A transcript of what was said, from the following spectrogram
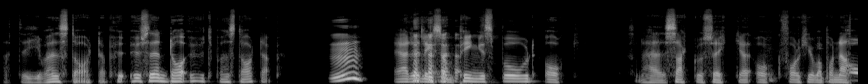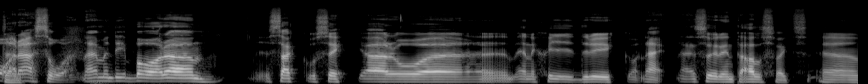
att driva en startup? Hur, hur ser en dag ut på en startup? Mm. Är det liksom pingisbord och sådana här saccosäckar och folk jobbar på natten? Bara så. Nej, men det är bara saccosäckar och eh, energidryck. Och, nej, nej, så är det inte alls faktiskt. Eh,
